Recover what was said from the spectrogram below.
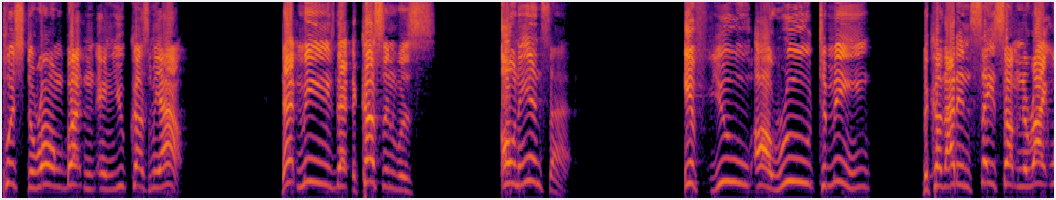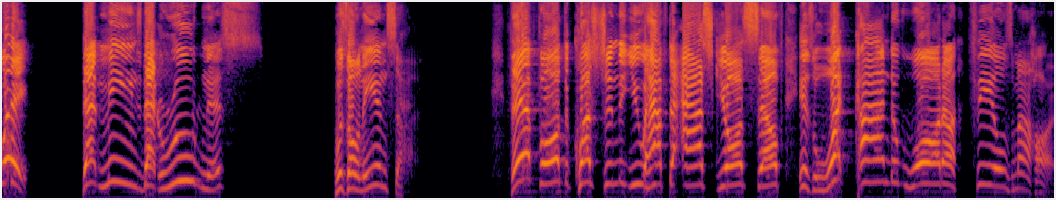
push the wrong button and you cuss me out, that means that the cussing was on the inside. If you are rude to me because I didn't say something the right way, that means that rudeness was on the inside. Therefore, the question that you have to ask yourself is what kind of water fills my heart?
